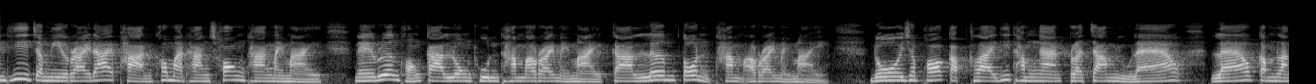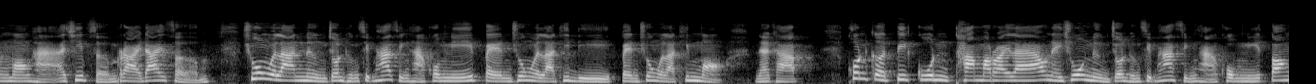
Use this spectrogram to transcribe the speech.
ณฑ์ที่จะมีรายได้ผ่านเข้ามาทางช่องทางใหม่ๆ ในเรื่องของการลงทุนทำอะไรใหม่ๆ การเริ่มต้นทำอะไรใหม่ๆ โดยเฉพาะกับใครที่ทำงานประจำอยู่แล้ว แล้วกำลังมองหาอาชีพเสริมรายได้เสริม ช่วงเวลา 1 จนถึง 15 สิงหาคมนี้เป็นช่วงเวลาที่ดี เป็นช่วงเวลาที่เหมาะนะครับ คนเกิดปีกุลทำอะไรแล้วในช่วง 1 จนถึง 15 สิงหาคมนี้ต้อง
